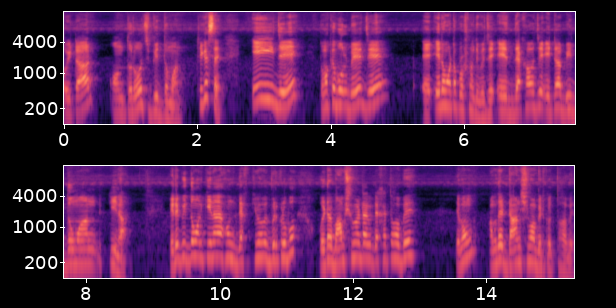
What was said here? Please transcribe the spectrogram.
ওইটার অন্তরজ বিদ্যমান, ঠিক আছে? এই যে তোমাকে বলবে যে এরকম একটা প্রশ্ন দিবে যে, এ, দেখাও যে এটা বিদ্যমান কি না এটা বিদ্যমান কি না এখন দেখ, কীভাবে বের করব? ওইটার বাম সীমাটা দেখাতে হবে এবং আমাদের ডান সীমা বের করতে হবে।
